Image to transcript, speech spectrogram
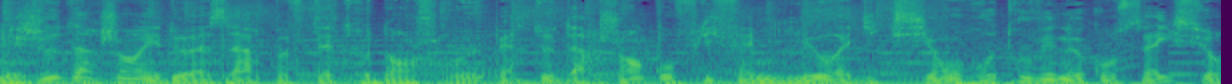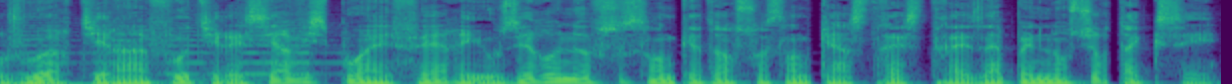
Les jeux d'argent et de hasard peuvent être dangereux. Perte d'argent, conflits familiaux, addiction. Retrouvez nos conseils sur joueurs-info-service.fr et au 09 74 75 13 13. Appel non surtaxé.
